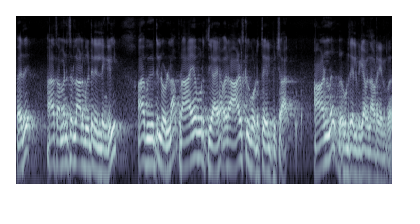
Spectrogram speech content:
അതായത് ആ സംബന്ധിച്ചുള്ള ആൾ വീട്ടിലില്ലെങ്കിൽ ആ വീട്ടിലുള്ള പ്രായപൂർത്തിയായ ഒരാൾക്ക് കൊടുത്ത് ഏൽപ്പിച്ച ആണിന് കൊടുത്ത് ഏൽപ്പിക്കാമെന്നാണ് പറയുന്നത്.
